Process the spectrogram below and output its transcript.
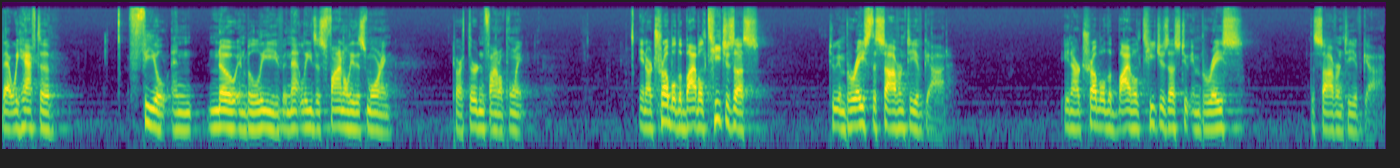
that we have to feel and know and believe. And that leads us finally this morning to our third and final point. In our trouble, the Bible teaches us to embrace the sovereignty of God. In our trouble, the Bible teaches us to embrace the sovereignty of God.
